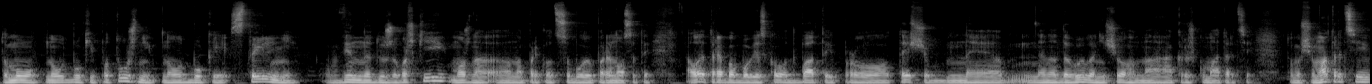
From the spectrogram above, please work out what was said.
Тому ноутбуки потужні, ноутбуки стильні, Він не дуже важкий, можна, е, наприклад, з собою переносити, але треба обов'язково дбати про те, щоб не, не надавило нічого на кришку матриці. Тому що матриці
